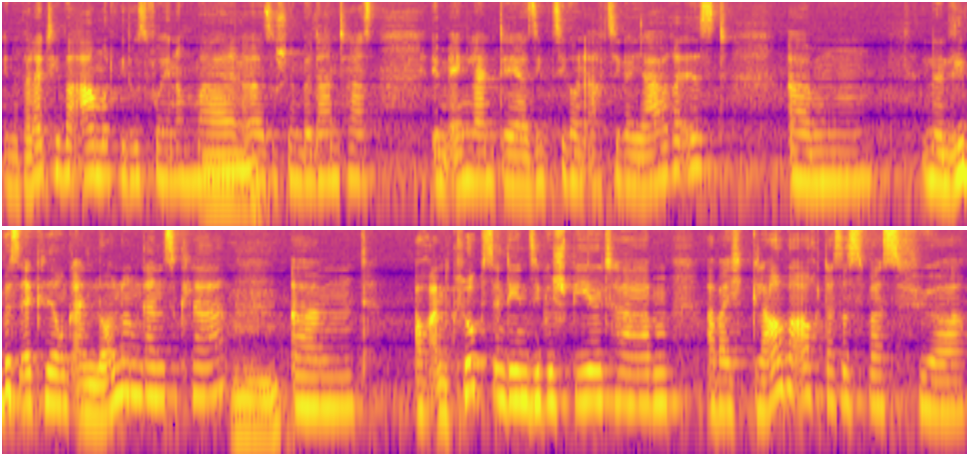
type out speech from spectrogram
in relativer Armut, wie du es vorhin nochmal äh, so schön benannt hast, im England der 70er und 80er Jahre ist. Ähm, eine Liebeserklärung an London ganz klar. Ähm, auch an Clubs, in denen sie gespielt haben. Aber ich glaube auch, dass es was für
